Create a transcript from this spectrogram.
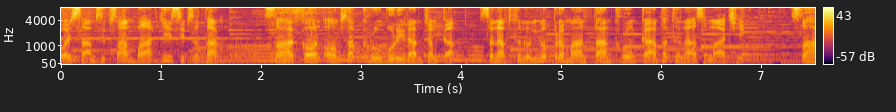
1,333 บาท 20 สตางค์สหกรณ์ออมทรัพย์ครูบุรีรัมย์จำกัด สนับสนุนงบประมาณตามโครงการพัฒนาสมาชิก สห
